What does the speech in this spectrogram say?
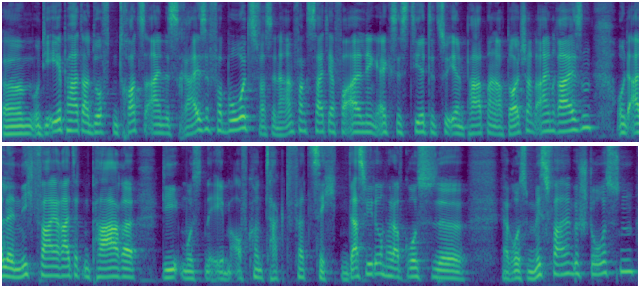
Ähm, und die Ehepartner durften trotz eines Reiseverbots, was in der Anfangszeit ja vor allen Dingen existierte, zu ihren Partnern nach Deutschland einreisen. Und alle nicht verheirateten Paare, die mussten eben auf Kontakt verzichten. Das wiederum hat auf große, ja, großen Missfallen gestoßen.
